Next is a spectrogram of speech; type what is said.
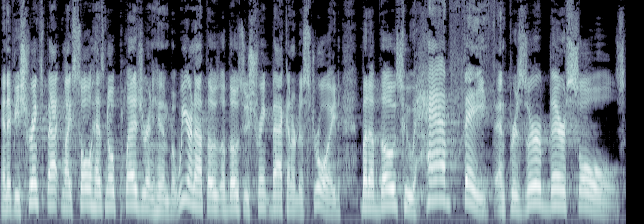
And if he shrinks back, my soul has no pleasure in him. But we are not those of those who shrink back and are destroyed, but of those who have faith and preserve their souls.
